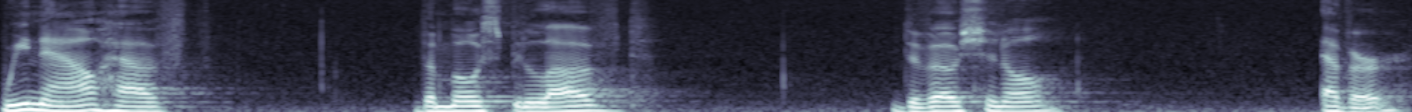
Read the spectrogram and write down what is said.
We now have the most beloved devotional ever,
